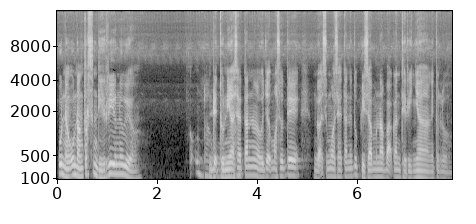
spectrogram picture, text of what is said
undang-undang tersendiri ini ya. Undang Di dunia setan loh, Cuk. maksudnya nggak semua setan itu bisa menampakkan dirinya gitu loh.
